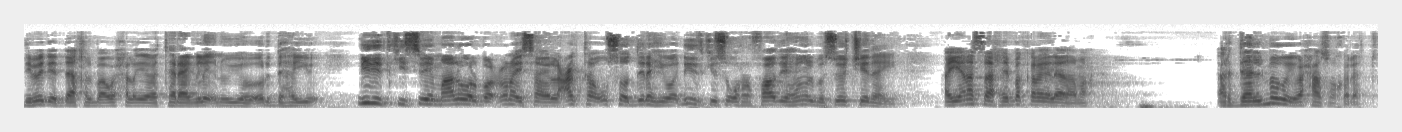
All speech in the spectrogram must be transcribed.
dibad iyo daakhil baa waxa laga yaaba taraagle inuu yaho ordahayo. Dhididkiisi bay maalin walba cunaysaa oo lacagtaa u soo dirahaya waa dhididkiisa u rafaadayo habeen walba soo jeedahaya ayana saaxiibo kale leedaha marka. Ardaalmo wey waxaasoo kaleeto.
